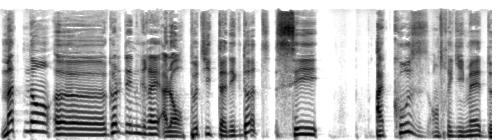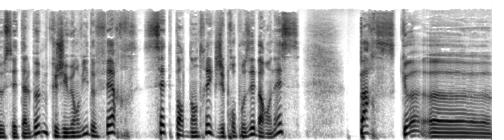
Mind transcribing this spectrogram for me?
Maintenant, euh, Golden Grey. Alors, petite anecdote, c'est à cause, entre guillemets, de cet album que j'ai eu envie de faire cette porte d'entrée que j'ai proposé Baroness. Parce que euh,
